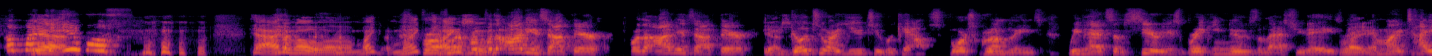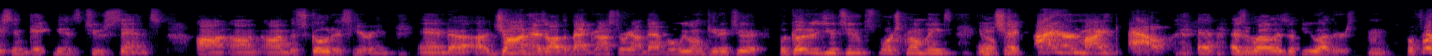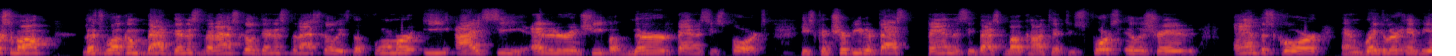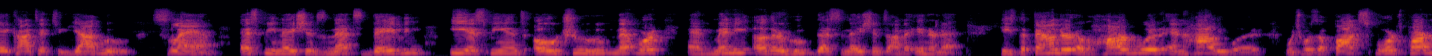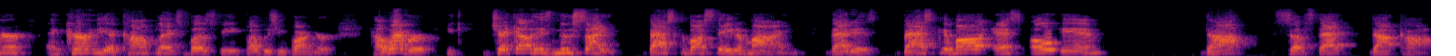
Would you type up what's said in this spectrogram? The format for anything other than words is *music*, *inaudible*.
Oh, Mikey Yeah. Ewoff. *laughs* yeah, I don't know. Uh, Mike Mike for, for, Tyson. for, for the audience out there, for the audience out there, if Yes. you go to our YouTube account, Sports Grumblings, we've had some serious breaking news the last few days. Right. And Mike Tyson gave his two cents on on, on the SCOTUS hearing. And uh, uh, John has all the background story on that, but we won't get into it. But go to the YouTube, Sports Grumblings, and Yep. check Iron Mike out, as Yeah. well as a few others. *clears throat* but first of all, Let's welcome back Dennis Velasco. Dennis Velasco is the former EIC editor in chief of Nerd Fantasy Sports. He's contributed fast fantasy basketball content to Sports Illustrated and The Score, and regular NBA content to Yahoo, Slam, SB Nation's Nets Daily, ESPN's O True Hoop Network, and many other hoop destinations on the internet. He's the founder of Hardwood and Hollywood, which was a Fox Sports partner and currently a complex BuzzFeed publishing partner. However, you check out his new site, Basketball State of Mind. That is basketball, S O M dot substack.com.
